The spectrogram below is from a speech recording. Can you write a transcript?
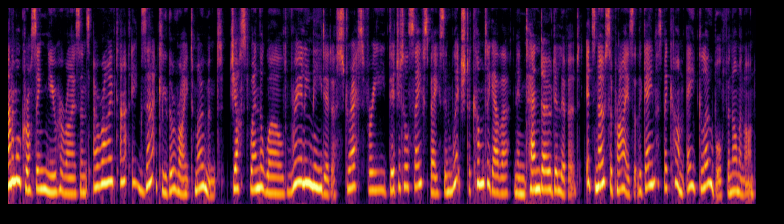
Animal Crossing New Horizons arrived at exactly the right moment, just when the world really needed a stress-free digital safe space in which to come together, Nintendo delivered. It's no surprise that the game has become a global phenomenon.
